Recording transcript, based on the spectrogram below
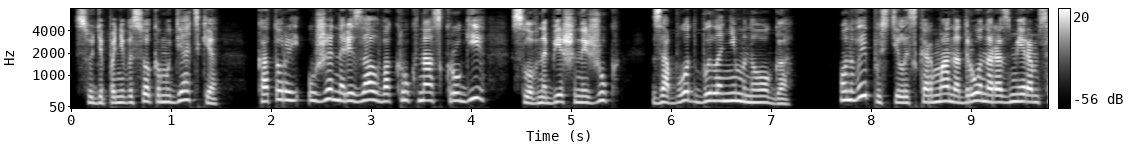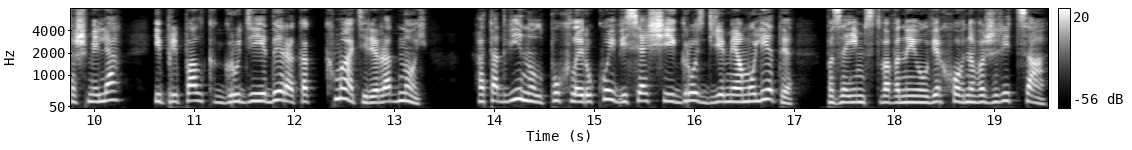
Судя по невысокому дядьке, который уже нарезал вокруг нас круги, словно бешеный жук, забот было немного. Он выпустил из кармана дрона размером со шмеля и припал к груди Эдера, как к матери родной. Отодвинул пухлой рукой висящие гроздьями амулеты, позаимствованные у верховного жреца.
